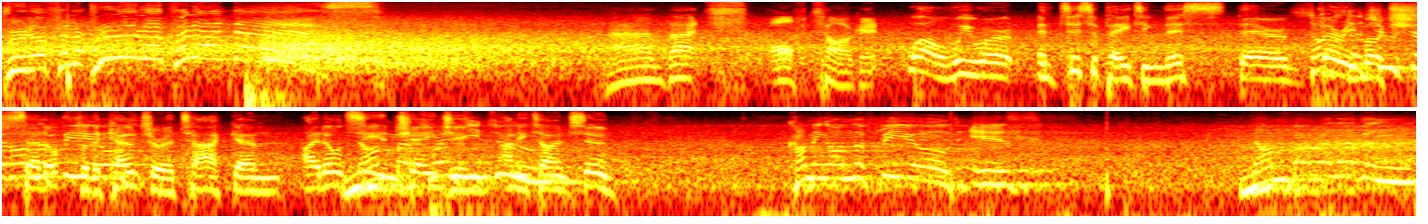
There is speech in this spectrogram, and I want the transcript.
Bruno, Fer Bruno Fernandes! And that's off target. Well, we were anticipating this. They're very much set up for the counter-attack, and I don't see it changing 22. anytime soon. coming on the field is number 11.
